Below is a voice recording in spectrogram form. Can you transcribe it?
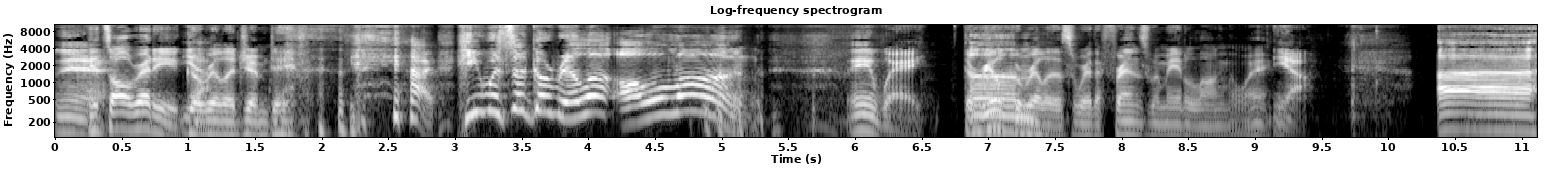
Yeah. It's already Gorilla Jim Davis. Yeah, he was a gorilla all along. anyway, the real um, gorillas were the friends we made along the way. Yeah. Uh,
